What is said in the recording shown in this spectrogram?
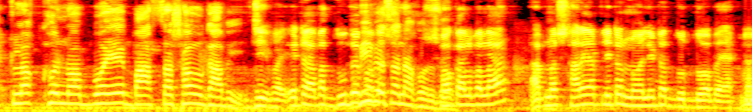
এক লক্ষ নব্বই বাচ্চা সহ গাভি। জি ভাই এটা আবার দুধে বিবেচনা করবে। সকালবেলা আপনার সাড়ে আট লিটার নয় লিটার দুধ দোয়াবে একটা।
